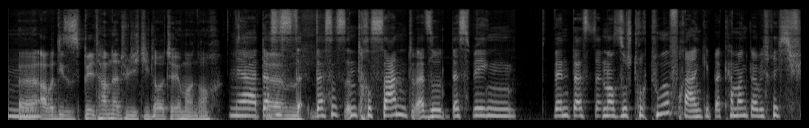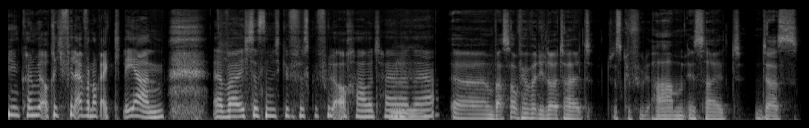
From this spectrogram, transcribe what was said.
Äh, aber dieses Bild haben natürlich die Leute immer noch. Ja, das, Ähm. ist, das ist interessant. Also deswegen wenn das dann noch so Strukturfragen gibt, da kann man, glaube ich, richtig viel, können wir auch richtig viel einfach noch erklären. Äh, weil ich das nämlich das Gefühl auch habe teilweise, mhm. ja. Äh, was auf jeden Fall die Leute halt das Gefühl haben, ist halt, dass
